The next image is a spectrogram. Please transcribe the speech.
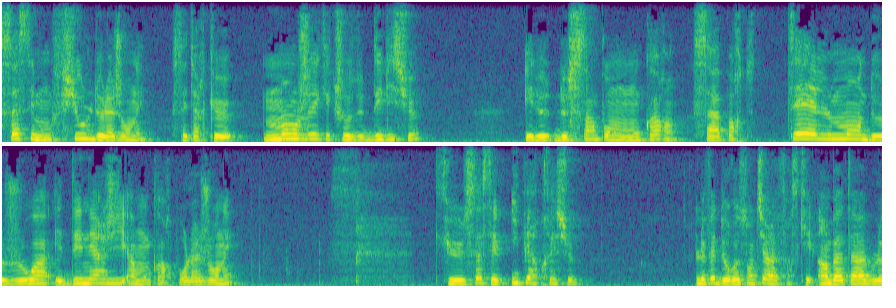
ça c'est mon fuel de la journée. C'est-à-dire que manger quelque chose de délicieux et de, sain pour mon corps, ça apporte tellement de joie et d'énergie à mon corps pour la journée que ça c'est hyper précieux. Le fait de ressentir la force qui est imbattable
